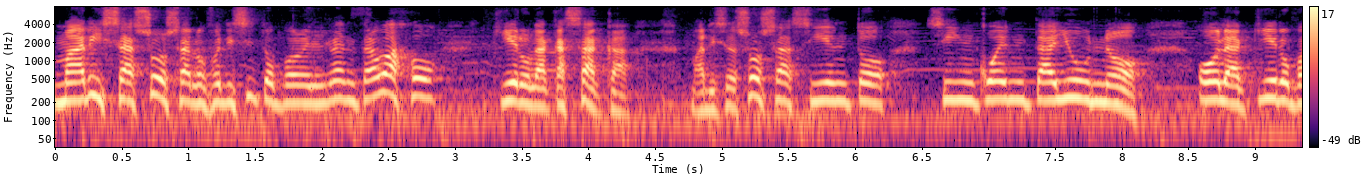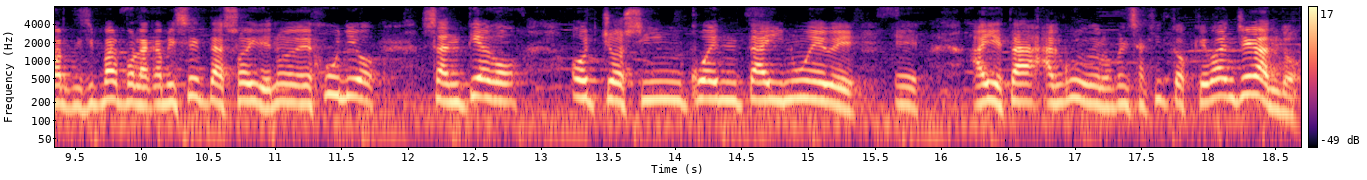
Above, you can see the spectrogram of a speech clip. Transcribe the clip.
Marisa Sosa, lo felicito por el gran trabajo. Quiero la casaca. Marisa Sosa, 151. Hola, quiero participar por la camiseta. Soy de 9 de julio. Santiago 859. Eh, ahí está algunos de los mensajitos que van llegando.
